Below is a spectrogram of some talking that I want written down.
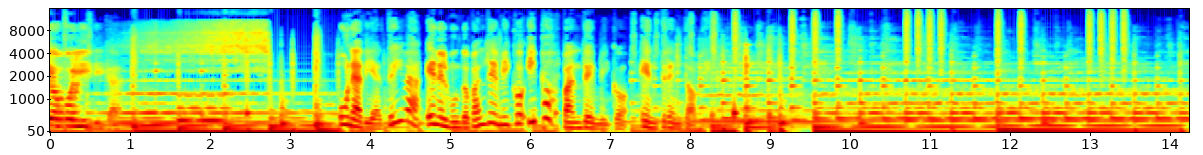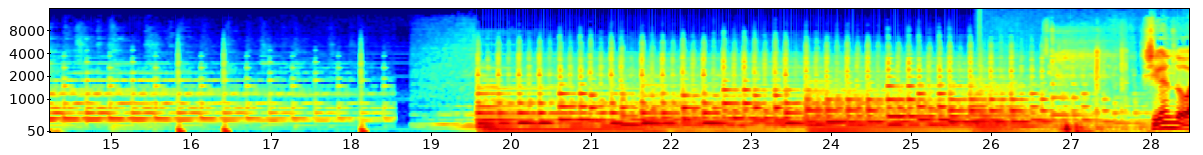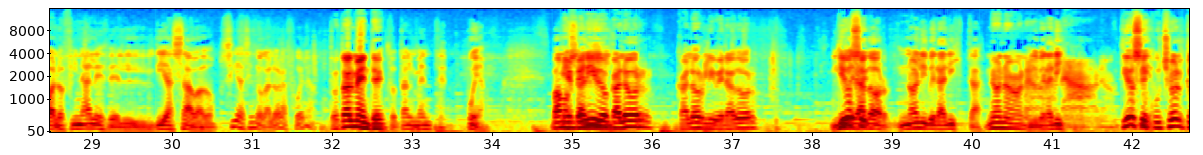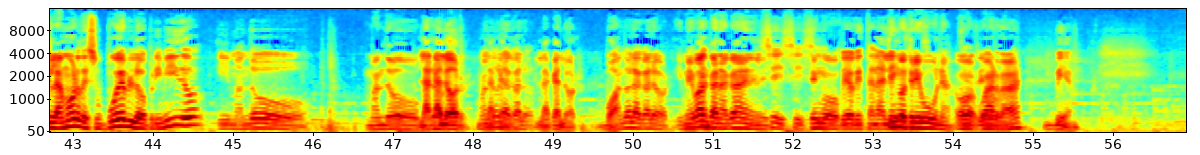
Geopolítica. Una diatriba en el mundo pandémico y pospandémico en Trend Topic. Llegando a los finales del día sábado, ¿sigue haciendo calor afuera? Totalmente. Totalmente. Muy bien. Vamos Bienvenido, al... calor, calor liberador. Liberador, Dios no liberalista. No, no, no. Liberalista. No, no. Dios Bien. escuchó el clamor de su pueblo oprimido y mandó. Mandó. La calor. Mandó la, la calor. La calor. Buah. Mandó la calor. Y me, me bancan acá en el. Sí, sí, sí. Tengo, Veo que están alegres. Tengo tribuna. Oh, guarda, ¿eh? Bien.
